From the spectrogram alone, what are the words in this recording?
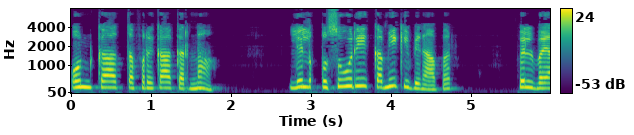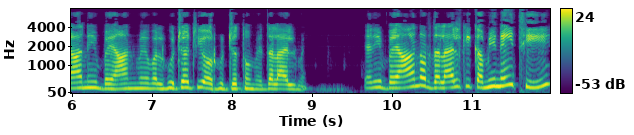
ان کا تفرقہ کرنا للقصوری کمی کی بنا پر فل بیانی بیان میں ولحجی اور حجتوں میں، دلائل میں۔ یعنی بیان اور دلائل کی کمی نہیں تھی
